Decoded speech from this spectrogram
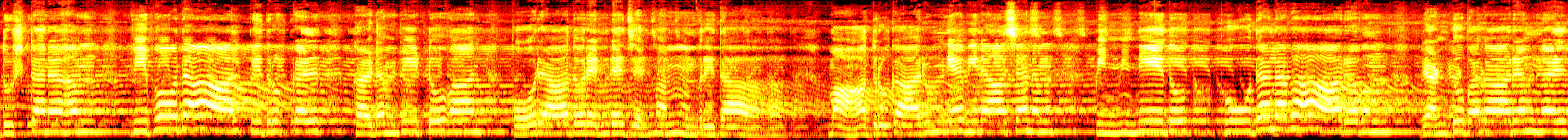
ദുഷ്ടനഹം വിഭോധാൽ പിതൃക്കൾ കടം വീട്ടുവാൻ പോരാതൊരെന്റെ ജന്മം വൃതാ. മാതൃകാരുണ്യ വിനാശനം പിന്നേതു ഭൂതലഭാരവും രണ്ടുപകാരങ്ങൾ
